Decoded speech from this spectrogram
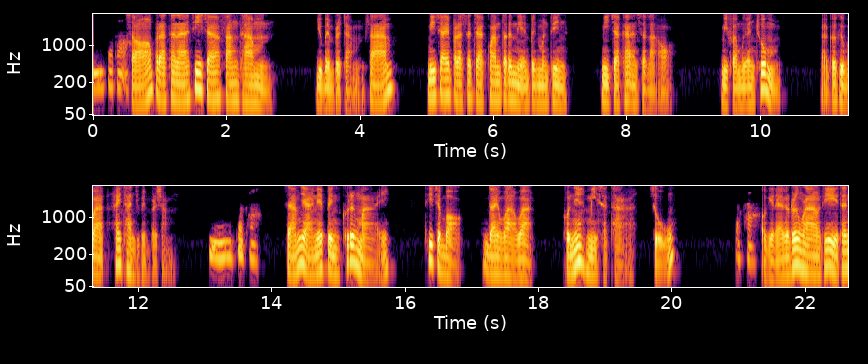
มเจ้าค่ะำสองปรารถนาที่จะฟังธรรมอยู่เป็นประจำสามมีใจปราศจากความตระเหนียนเป็นมนทิน มีจาคะอันสละออก มีฝ่ามืออันชุ่มเอ่อก็คือว่าให้ทานอยู่เป็นประจำอืมเจ้าค่ะสามอย่างนี้เป็นเครื่องหมายที่จะบอกได้ว่าว่า คนเนี้ยมีศรัทธาสูงเจ้าค่ะ โอเคนะเรื่องราวที่ท่าน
